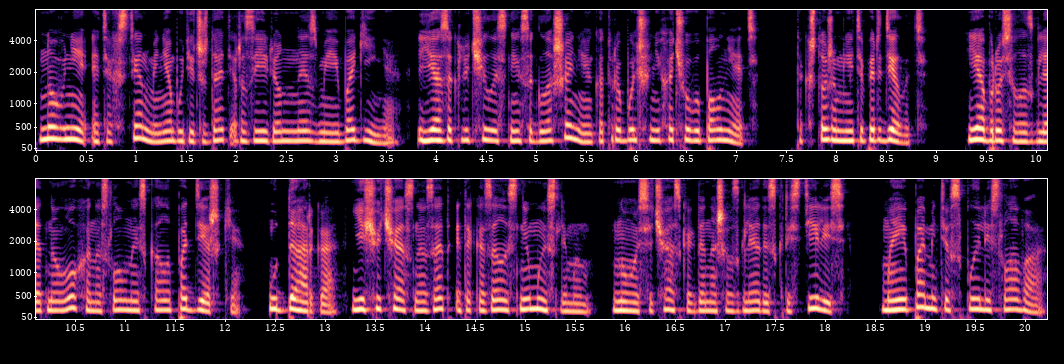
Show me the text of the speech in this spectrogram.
но вне этих стен меня будет ждать разъяренная змея-богиня. Я заключила с ней соглашение, которое больше не хочу выполнять. Так что же мне теперь делать? Я бросила взгляд на Лохана, словно искала поддержки. Ударга! Еще час назад это казалось немыслимым, но сейчас, когда наши взгляды скрестились, в моей памяти всплыли слова.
